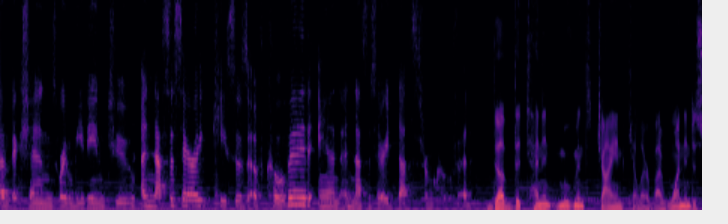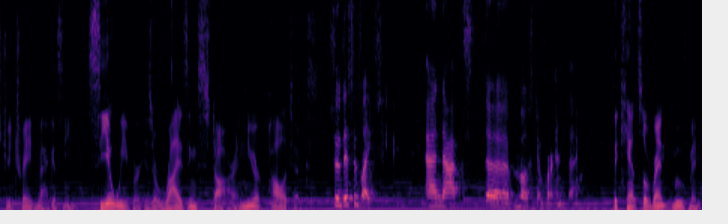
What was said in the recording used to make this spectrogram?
Evictions were leading to unnecessary cases of COVID and unnecessary deaths from COVID. Dubbed the tenant movement's giant killer by one industry trade magazine, Cea Weaver is a rising star in New York politics. So this is life saving, and that's the most important thing. The cancel rent movement,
